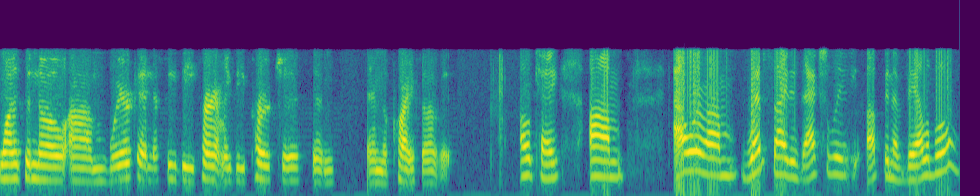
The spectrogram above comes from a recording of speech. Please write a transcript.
wanted to know um, where can the CD currently be purchased and and the price of it. Okay. Um, our um, website is actually up and available,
